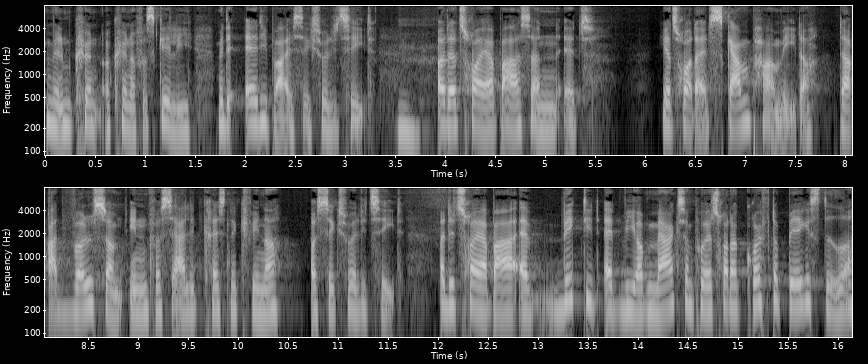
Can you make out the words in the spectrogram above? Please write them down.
mellem køn og køn er forskellige, men det er de bare i seksualitet. Mm. Og der tror jeg bare sådan, at jeg tror, der er et skamparameter, der er ret voldsomt inden for særligt kristne kvinder og seksualitet. Og det tror jeg bare er vigtigt, at vi er opmærksom på. Jeg tror, der er grøfter begge steder.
